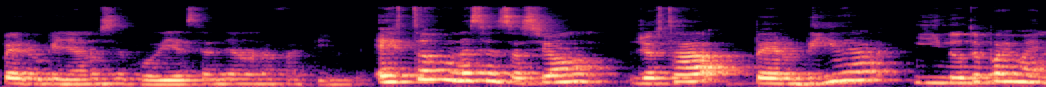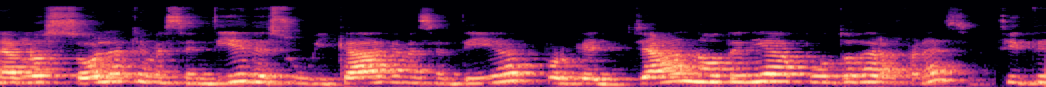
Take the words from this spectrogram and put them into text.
pero que ya no se podía hacer, ya no era factible. Esto es una sensación, yo estaba perdida y no te puedes imaginar lo sola que me sentía y desubicada que me sentía porque ya no tenía puntos de referencia. Si te,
